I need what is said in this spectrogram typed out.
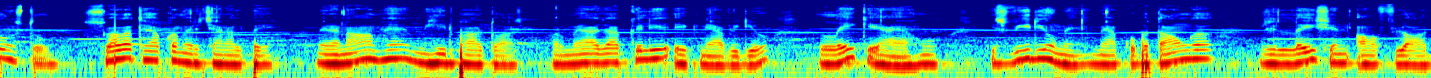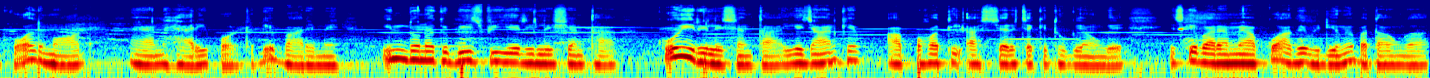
दोस्तों, स्वागत है आपका मेरे चैनल पे। मेरा नाम है मिहिर भारद्वाज और मैं आज आपके लिए एक नया वीडियो लेके आया हूँ। इस वीडियो में मैं आपको बताऊँगा relation of Lord Voldemort and Harry Potter के बारे में। इन दोनों के बीच भी ये रिलेशन था, कोई रिलेशन था, ये जान के आप बहुत ही आश्चर्यचकित हो गए होंगे। इसके बारे में आपको आगे वीडियो में बताऊँगा।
